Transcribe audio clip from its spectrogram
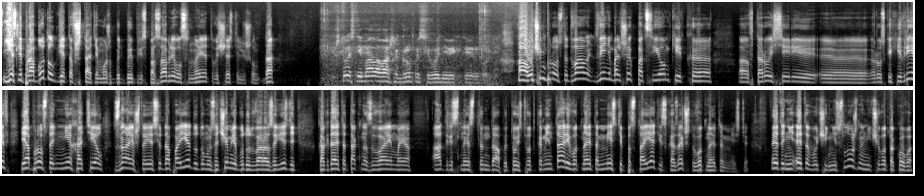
Если бы работал где-то в штате, может быть, бы и приспосабливался, но я этого счастья лишен. Да. Что снимала ваша группа сегодня в Екатеринбурге? А, очень просто. Два, две небольших подсъемки к второй серии э, русских евреев. Я просто не хотел, зная, что я сюда поеду, думаю, зачем я буду два раза ездить, когда это так называемые адресные стендапы. То есть вот комментарий вот на этом месте постоять и сказать, что вот на этом месте. Это, не, это очень несложно, ничего такого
